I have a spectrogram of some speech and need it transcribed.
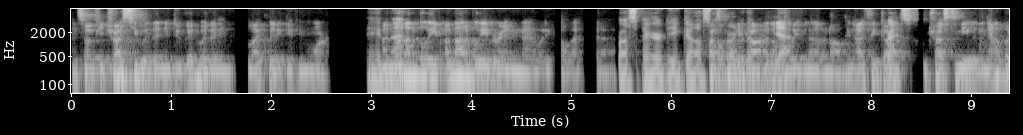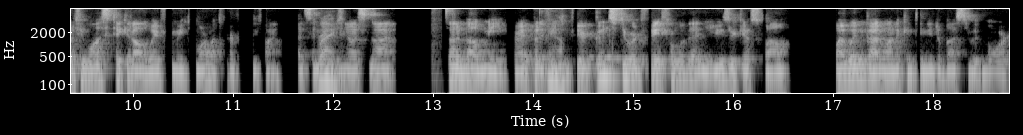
And so if he trusts you with it and you do good with it, he's likely to give you more. Amen. I'm not a believer. I'm not a believer in uh, what do you call that? Uh, prosperity gospel. Prosperity gospel. I don't yeah. believe in that at all. You know, I think God's right. trusting me with it now, but if He wants to take it all away from me tomorrow, it's perfectly fine. That's right. You know, it's not. It's not about me, right? But if, yeah. you, if you're a good steward, faithful with it, and you use your gifts well, why wouldn't God want to continue to bless you with more?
